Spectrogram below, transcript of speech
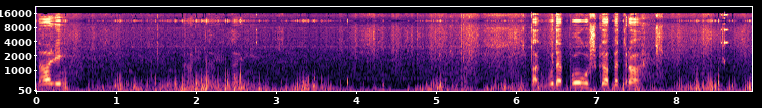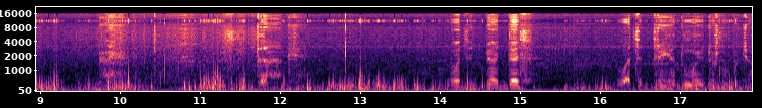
далі. Далі, далі, далі. Так, буде полушка Петра. Так. 25 десь. 23, я думаю, точно почав.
